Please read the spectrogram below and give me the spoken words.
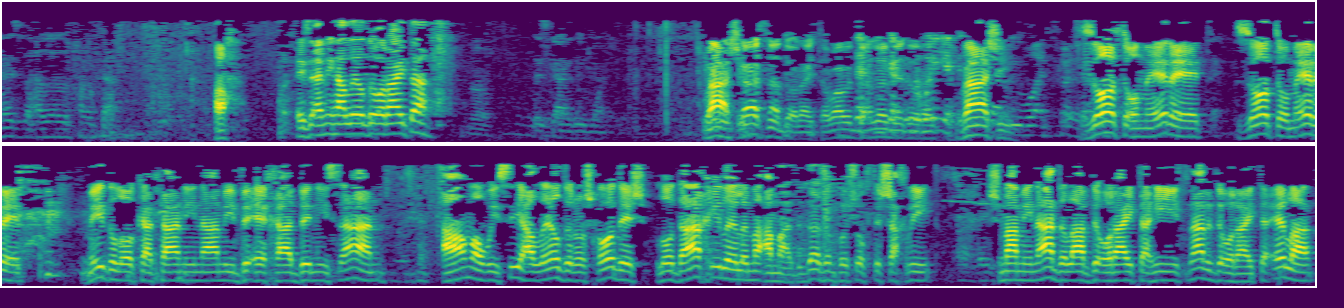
That is the halal of Hanukkah. Ah, is any Hallel the oraita? There's got to be one. Rashi. That's not the right. Why would the halal be the right? Rashi. Zot omeret, zot omeret, midlo katani nami be'echad benisan. Alma, we see Hallel de Rosh Chodesh, lo dachile le ma'amad. It doesn't push off the shachrit. Shma mina de lav de oraita hi. It's not a de oraita.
